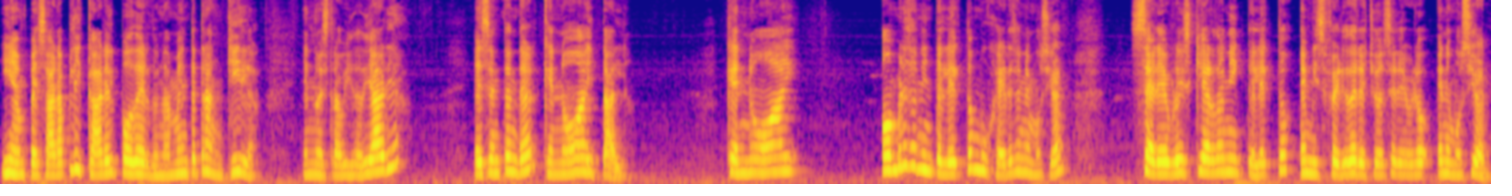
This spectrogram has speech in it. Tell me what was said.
Y empezar a aplicar el poder de una mente tranquila en nuestra vida diaria es entender que no hay tal que no hay hombres en intelecto, mujeres en emoción, cerebro izquierdo en intelecto, hemisferio derecho del cerebro en emoción,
